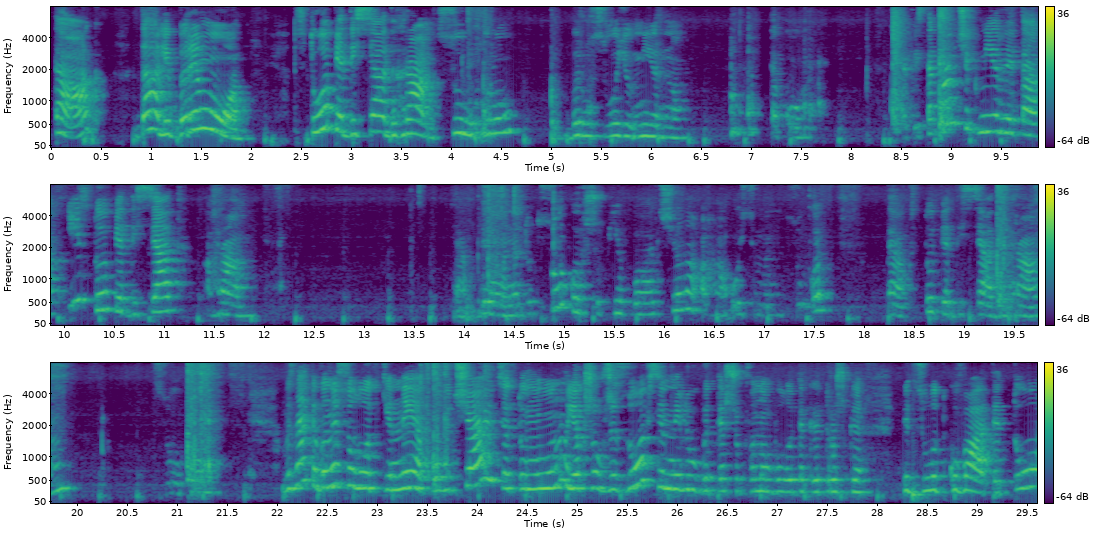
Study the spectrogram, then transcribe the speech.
Так. Далі беремо 150 грам цукру. Беру свою мірну таку такий стаканчик мірний, так, і 150 грам. Так, де у мене тут цукор, щоб я бачила? Ага, ось у мене цукор. Так, 150 грам цукру. Ви знаєте, вони солодкі не получаються, тому, ну, якщо вже зовсім не любите, щоб воно було таке трошки підсолодкувате, то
